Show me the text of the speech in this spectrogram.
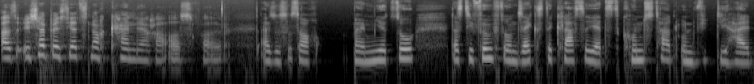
Also ich habe bis jetzt noch keinen Lehrerausfall. Also es ist auch bei mir so, dass die fünfte und sechste Klasse jetzt Kunst hat und die halt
